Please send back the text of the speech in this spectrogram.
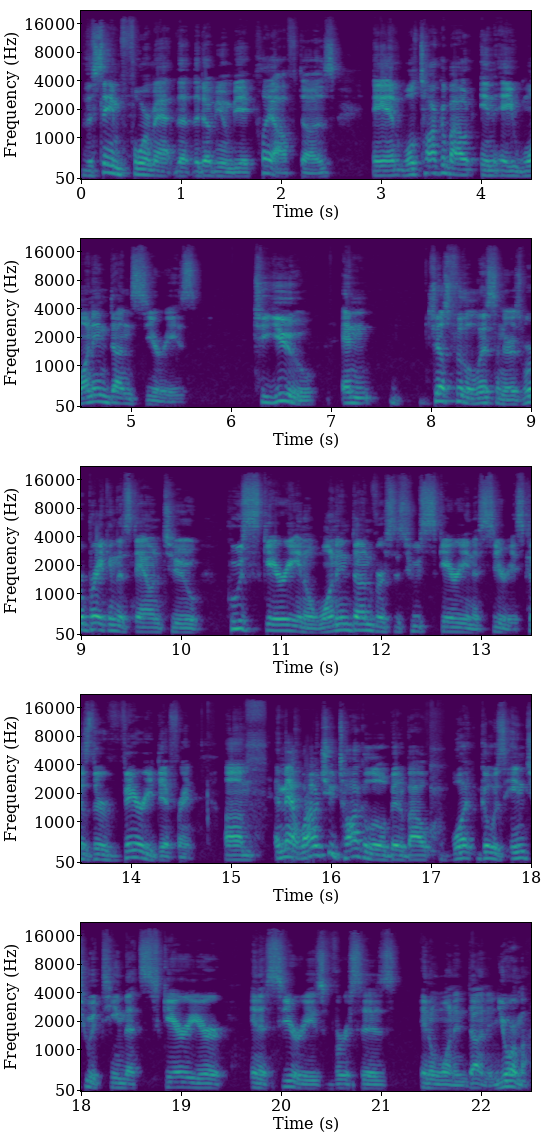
the same format that the WNBA playoff does, and we'll talk about in a one and done series to you and just for the listeners, we're breaking this down to who's scary in a one and done versus who's scary in a series because they're very different. Um, and Matt, why don't you talk a little bit about what goes into a team that's scarier in a series versus in a one and done in your mind?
